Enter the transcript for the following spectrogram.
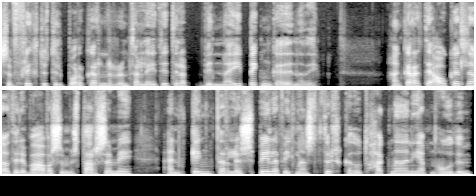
sem flyktu til borgarinnar um það leiti til að vinna í byggingaðinaði. Hann grætti ágætlega á þeirri vafasömu starfsemi en gengdarleg spilafíknans þurkað út hagnaðin jafn óðum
